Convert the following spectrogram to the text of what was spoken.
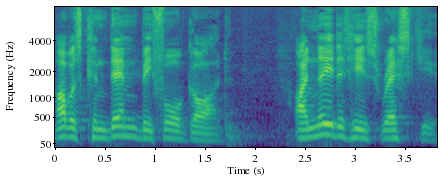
I was condemned before God. I needed His rescue.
